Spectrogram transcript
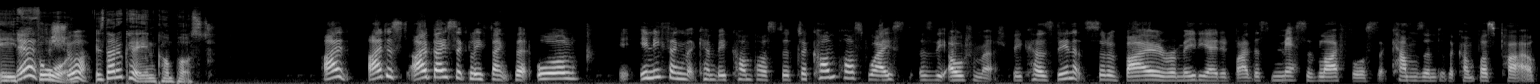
A4? Yeah, for sure. Is that okay in compost? I, I just I basically think that all anything that can be composted to compost waste is the ultimate because then it's sort of bioremediated by this massive life force that comes into the compost pile.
